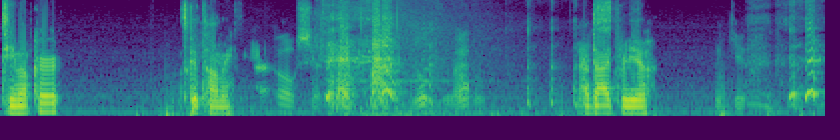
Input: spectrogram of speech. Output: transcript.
Team up, Kurt. Let's get Tommy. Oh, shit. Nope, I died for you. Thank you.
